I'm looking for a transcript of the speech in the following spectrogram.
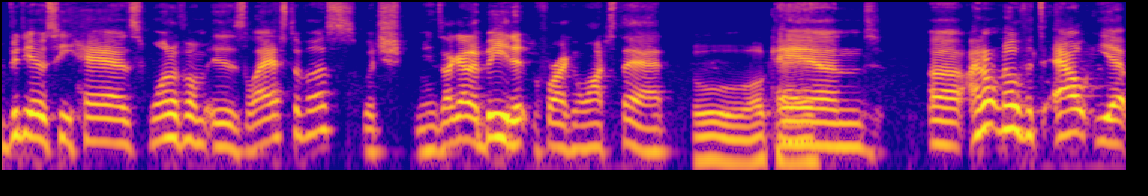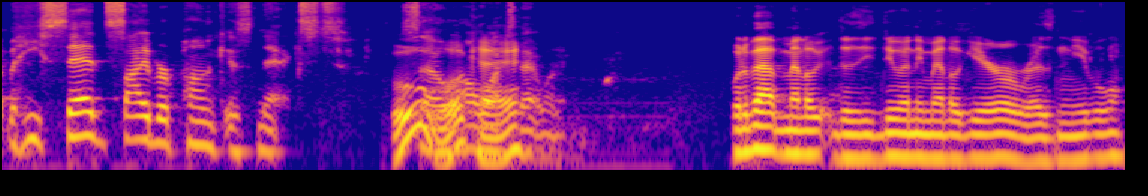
videos he has, one of them is Last of Us, which means I gotta beat it before I can watch that. Ooh, okay. And uh, I don't know if it's out yet, but he said Cyberpunk is next. Ooh, so I'll okay. watch that one. What about Metal? Does he do any Metal Gear or Resident Evil?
